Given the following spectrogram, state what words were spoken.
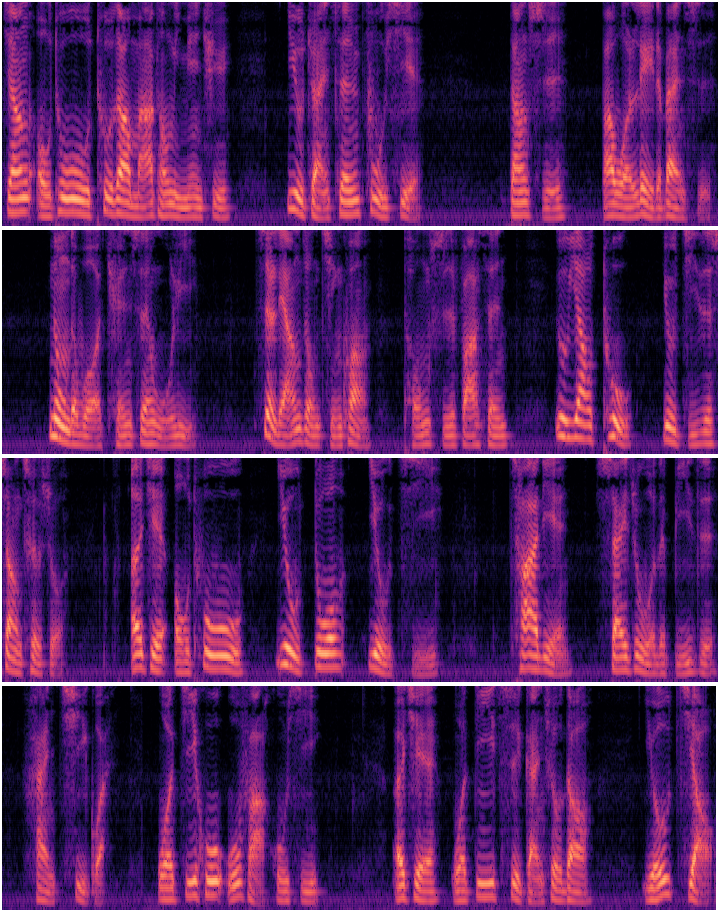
将呕吐物吐到马桶里面去，又转身腹泻。当时把我累得半死，弄得我全身无力。这两种情况同时发生，又要吐，又急着上厕所，而且呕吐物又多又急，差点塞住我的鼻子和气管。我几乎无法呼吸，而且我第一次感受到由脚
